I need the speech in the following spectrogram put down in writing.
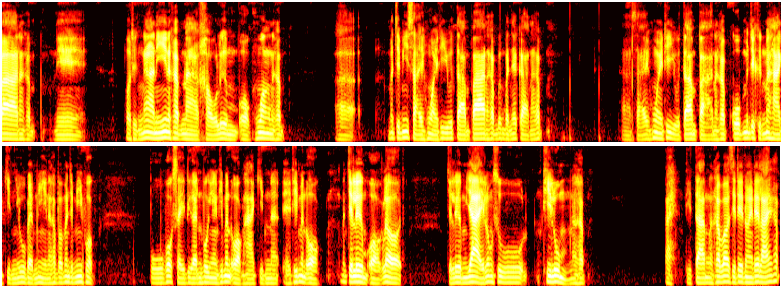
ปลานะครับนี่พอถึงหน้านี้นะครับหน้าเขาเริ่มออกห่วงนะครับอ่ามันจะมีสายห้วยที่อยู่ตามปลานะครับเบื้องบรรยากาศนะครับอ่าสายห้วยที่อยู่ตามป่านะครับกบมันจะขึ้นมาหากินอยู่แบบนี้นะครับเพราะมันจะมีพวกปูพวกใส่เดือนพวกอย่างที่มันออกหากินนะเออที่มันออก มันจะเริ่มออกแล้ว จะเริ่มย้ายลงสู่ที่ลุ่มนะครับ ไปติดตามกันครับว่าสิได้น้อยได้ร้ายครับ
